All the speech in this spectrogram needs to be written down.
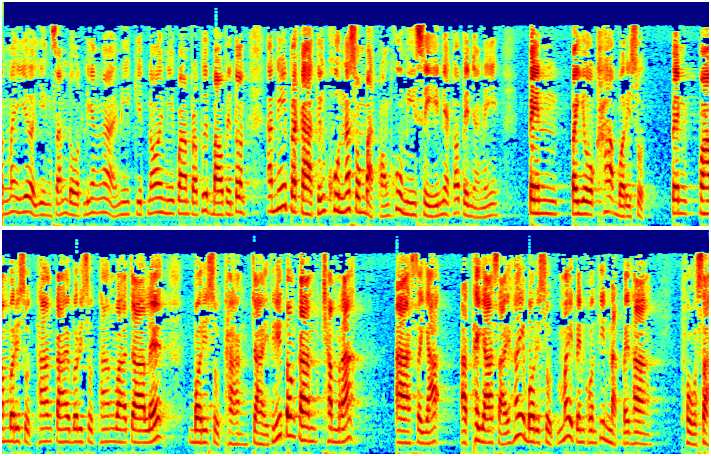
น ไม่เย่อหยิ่งสันโดษเลี้ยงง่าย มีกิจน้อยมีความประพฤติเบาเป็นต้น อันนี้ประกาศถึงคุณสมบัติของผู้มีศีลเนี่ยเขาเป็นอย่างนี้ เป็นประโยค่าบริสุทธิ์ เป็นความบริสุทธิ์ทางกายบริสุทธิ์ทางวาจาและบริสุทธิ์ทางใจ ทีนี้ต้องการชำระอาสยะอัธยาศัยให้บริสุทธิ์ไม่เป็นคนที่หนักไปทางโทสะ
